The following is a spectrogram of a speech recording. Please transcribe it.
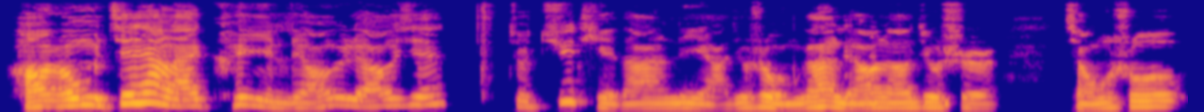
好，我们接下来可以聊一聊一些就具体的案例啊，就是我们刚才聊一聊就是小红书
